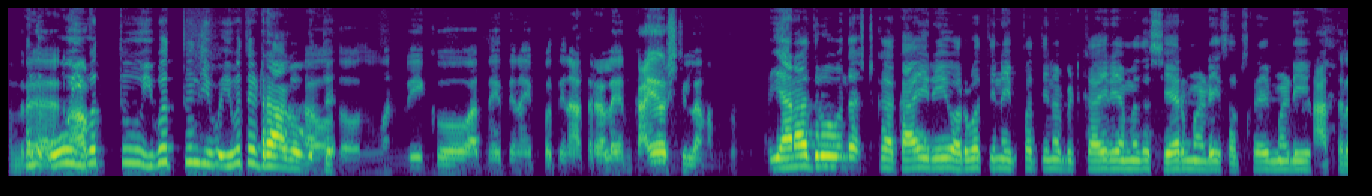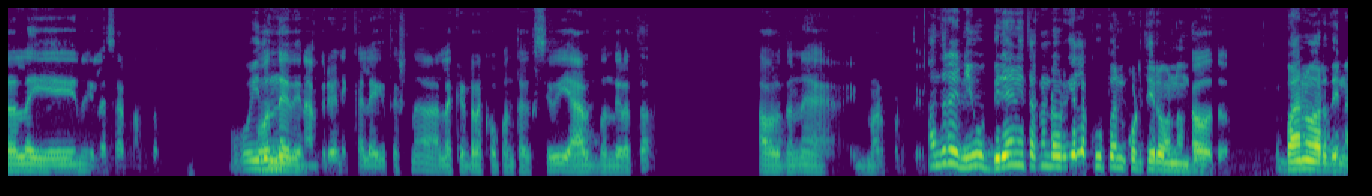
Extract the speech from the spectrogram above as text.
ಅಂದ್ರೆ ಓ ಇವತ್ತು ಇವತ್ತೊಂದು ಇವ- ಇವತ್ತೇ ಡ್ರಾ ಆಗೋಗುತ್ತೆ. ಹೌದು, ಒನ್ ವೀಕ್ ಹದಿನೈದು ದಿನ ಇಪ್ಪತ್ತು ದಿನ ಆತರ ಎಲ್ಲ ಏನ್ ಕಾಯೋಷ್ಟಿಲ್ಲ ನಮ್ದು. ಯಾರಾದ್ರೂ ಒಂದಷ್ಟು ಕಾಯಿರಿ ಅರವತ್ತು ದಿನ ಇಪ್ಪತ್ತು ದಿನ ಬಿಟ್ಟು ಕಾಯಿರಿ ಆಮೇಲೆ ಶೇರ್ ಮಾಡಿ ಸಬ್ಸ್ಕ್ರೈಬ್ ಮಾಡಿ. ಆತರ ಎಲ್ಲ ಏನು ಇಲ್ಲ ಸರ್ ನಮ್ದು. ಓ, ಇದು ಒಂದೇ ದಿನ ಬಿರಿಯಾನಿ ಖಾಲಿ ಆಗಿದ ತಕ್ಷಣ ಲಕ್ಕಿ ಡ್ರಾ ಕೂಪನ್ ತೆಗಿಸ್ತೀವಿ. ಯಾರ್ದು ಬಂದಿರುತ್ತೋ ಅವ್ರದನ್ನೇ ಇದ್ ಮಾಡ್ಕೊಡ್ತೀವಿ. ಅಂದ್ರೆ ನೀವು ಬಿರಿಯಾನಿ ತಗೊಂಡವ್ರಿಗೆಲ್ಲ ಕೂಪನ್ ಕೊಡ್ತೀರಾ ಒಂದೊಂದು? ಹೌದು. ಭಾನುವಾರ ದಿನ?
